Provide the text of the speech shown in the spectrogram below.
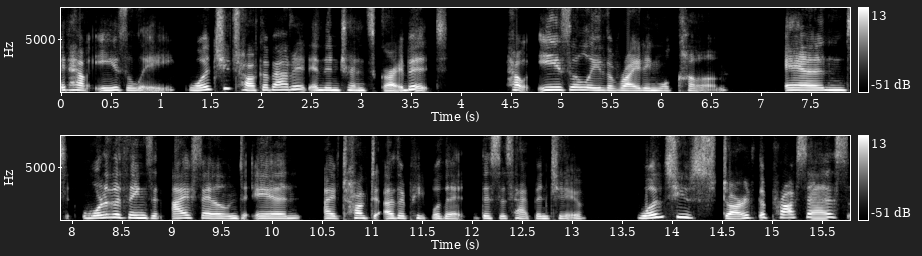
at how easily, once you talk about it and then transcribe it, how easily the writing will come. And one of the things that I found, and I've talked to other people that this has happened to, once you start the process,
